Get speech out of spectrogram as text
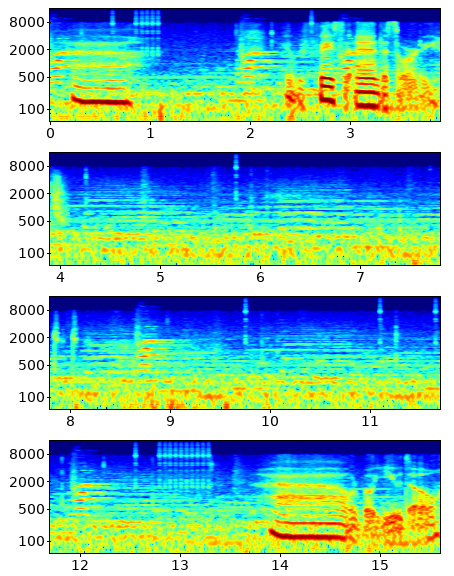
Uh, with faith and authority. You, though?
